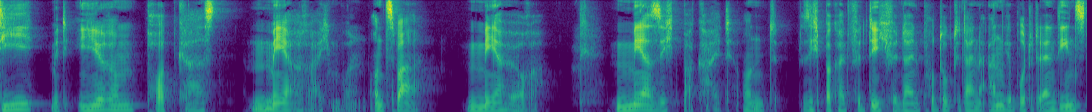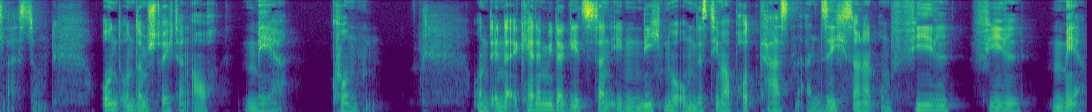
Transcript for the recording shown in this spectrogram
die mit ihrem Podcast mehr erreichen wollen. Und zwar mehr Hörer, mehr Sichtbarkeit und Sichtbarkeit für dich, für deine Produkte, deine Angebote, deine Dienstleistungen und unterm Strich dann auch mehr Kunden. Und in der Academy, da geht es dann eben nicht nur um das Thema Podcasten an sich, sondern um viel, viel mehr.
